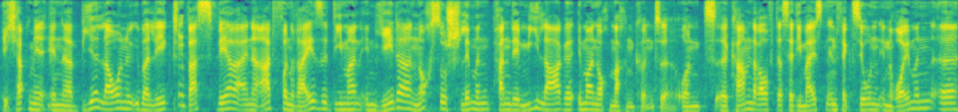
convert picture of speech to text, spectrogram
ich habe mir in einer Bierlaune überlegt, was wäre eine Art von Reise, die man in jeder noch so schlimmen Pandemielage immer noch machen könnte. Und äh, kam darauf, dass ja die meisten Infektionen in Räumen äh,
